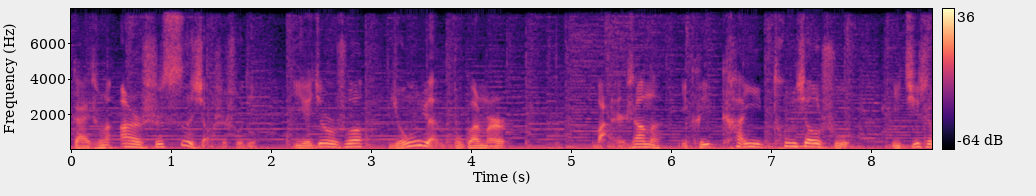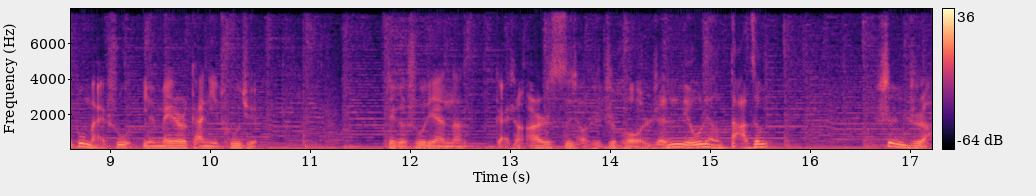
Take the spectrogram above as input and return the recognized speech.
改成了二十四小时书店，也就是说永远不关门。晚上呢，你可以看一通宵书，你即使不买书，也没人赶你出去。这个书店呢改成二十四小时之后，人流量大增，甚至啊，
